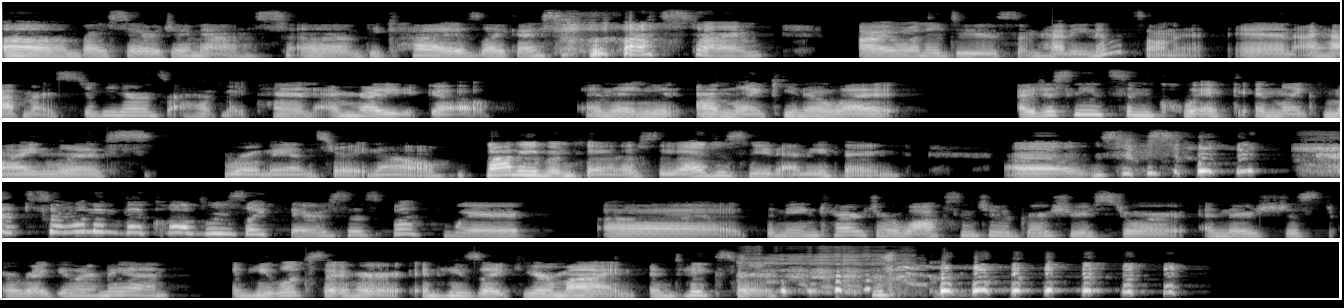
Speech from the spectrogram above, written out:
um, by Sarah J. Maas. Um, because, like I said last time, I want to do some heavy notes on it. And I have my sticky notes, I have my pen, I'm ready to go. And then I'm like, you know what? I just need some quick and like mindless romance right now. Not even fantasy. I just need anything. Um, so someone, someone in book club was like, "There's this book where uh the main character walks into a grocery store and there's just a regular man and he looks at her and he's like, "You're mine," and takes her."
